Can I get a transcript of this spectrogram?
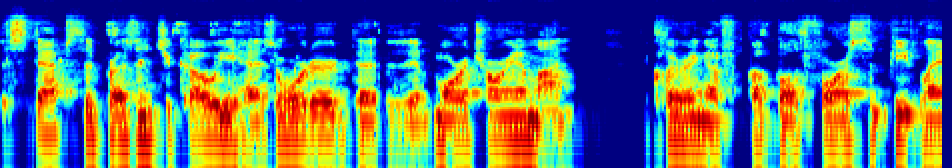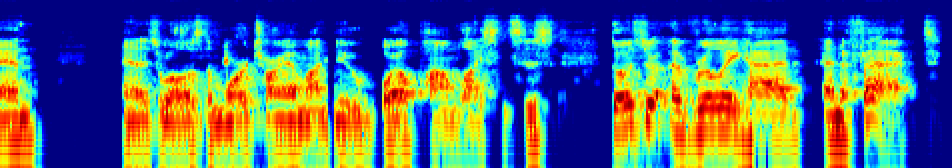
the steps that President Jokowi has ordered, the, the moratorium on the clearing of, of both forest and peatland, and as well as the moratorium on new oil palm licenses, those are, have really had an effect.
